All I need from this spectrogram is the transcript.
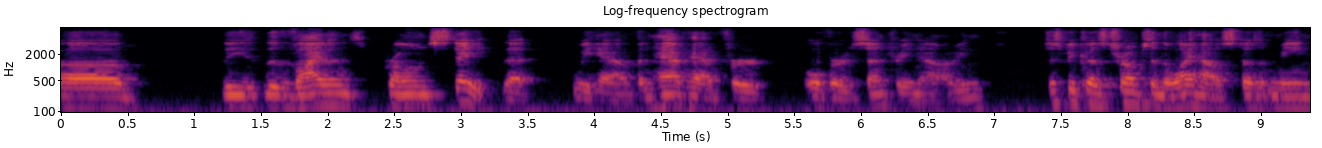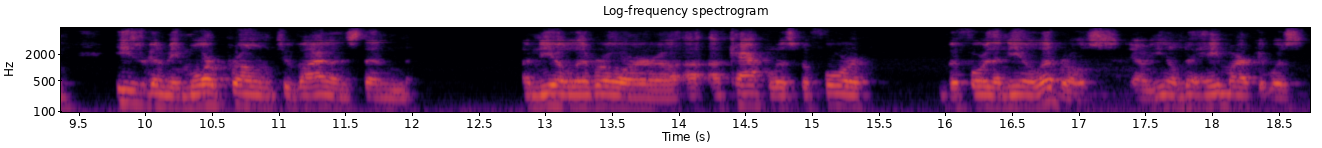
uh, the the violence prone state that we have and have had for over a century now. I mean, just because Trump's in the White House doesn't mean he's going to be more prone to violence than a neoliberal or a, a capitalist before before the neoliberals. You know, you know, the Haymarket was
